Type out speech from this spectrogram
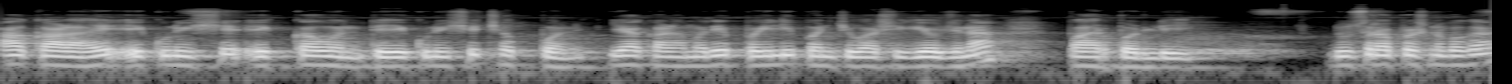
हा काळ आहे एकोणीसशे एक्कावन्न ते एकोणीसशे छप्पन. या काळामध्ये पहिली पंचवार्षिक योजना पार पडली. दुसरा प्रश्न बघा.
